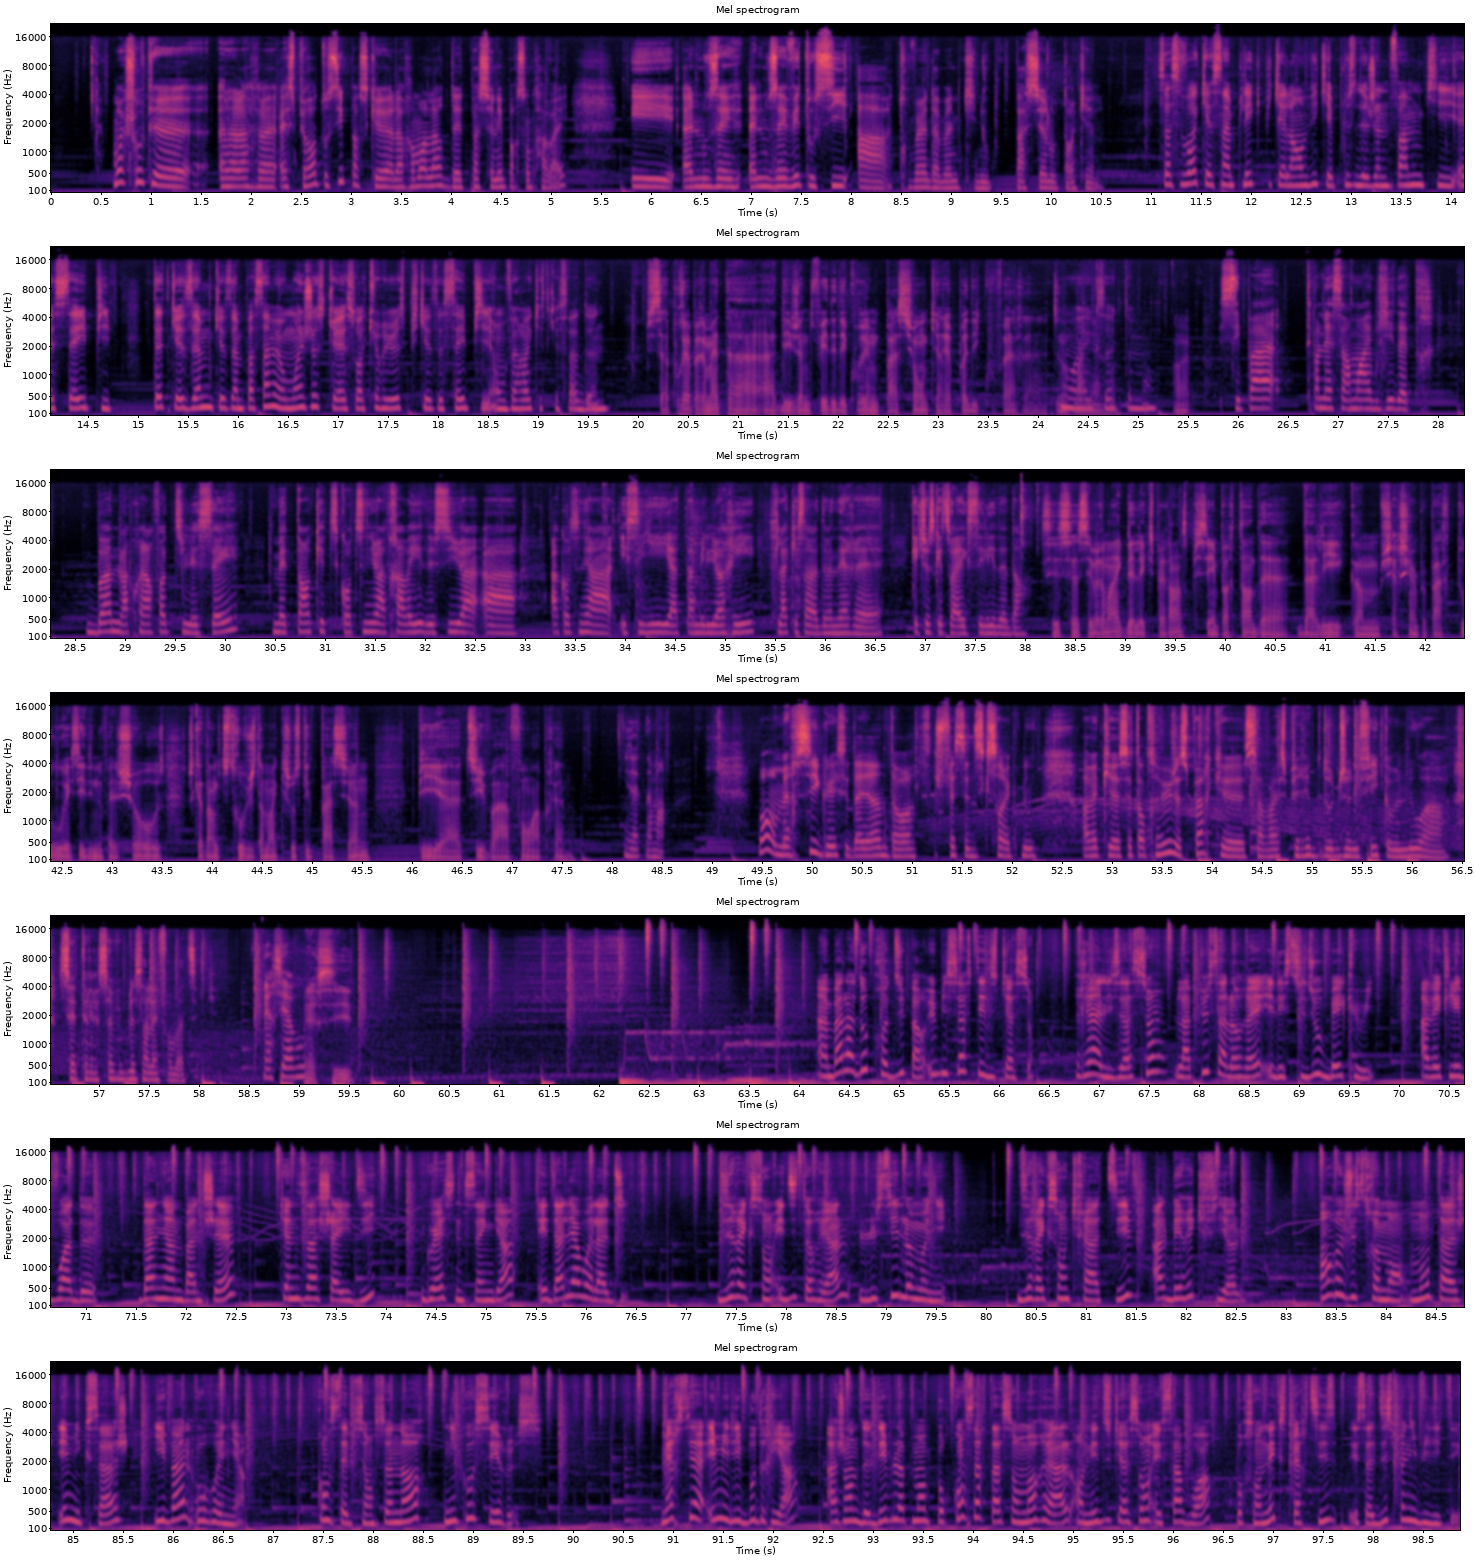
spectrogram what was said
Moi, je trouve qu'elle a l'air inspirante aussi parce qu'elle a vraiment l'air d'être passionnée par son travail. Et elle nous, elle nous invite aussi à trouver un domaine qui nous passionne autant qu'elle. Ça se voit qu'elle s'implique puis qu'elle a envie qu'il y ait plus de jeunes femmes qui essayent puis peut-être qu'elles aiment ou qu'elles aiment pas ça, mais au moins juste qu'elles soient curieuses puis qu'elles essayent puis on verra qu'est-ce que ça donne. Puis ça pourrait permettre à, des jeunes filles de découvrir une passion qu'elles n'auraient pas découvert euh, d'une autre ouais, manière. Exactement. Ouais. C'est pas, pas nécessairement obligé d'être bonne la première fois que tu l'essayes mais tant que tu continues à travailler dessus, à, à, continuer à essayer, à t'améliorer, c'est là que ça va devenir euh, quelque chose que tu vas exceller dedans. C'est ça, c'est vraiment avec de l'expérience, puis c'est important d'aller comme chercher un peu partout, essayer des nouvelles choses, jusqu'à temps que tu trouves justement quelque chose qui te passionne, puis euh, tu y vas à fond après. Exactement. Bon, merci Grace et Diane d'avoir fait cette discussion avec nous. Avec euh, cette entrevue, j'espère que ça va inspirer d'autres jeunes filles comme nous à s'intéresser un peu plus à l'informatique. Merci à vous. Merci. un balado produit par Ubisoft Éducation. Réalisation La puce à l'oreille et les studios Bakery, avec les voix de Danyan Banchev, Kenza Shahidi, Grace Nsenga et Dalia Waladi. Direction éditoriale Lucie Lemonnier. Direction créative Albéric Fiol. Enregistrement, montage et mixage Ivan Ourouenia. Conception sonore Nico Cérus. Merci à Émilie Boudria, agente de développement pour Concertation Montréal en éducation et savoir, pour son expertise et sa disponibilité.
